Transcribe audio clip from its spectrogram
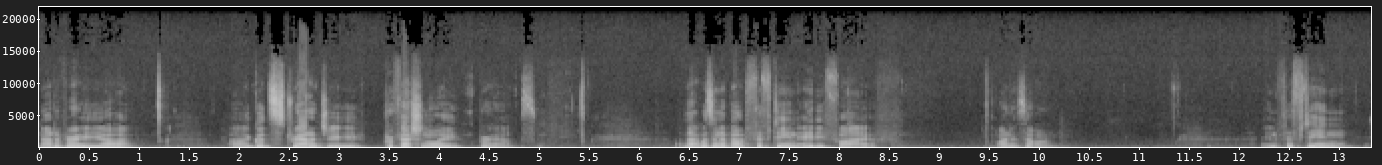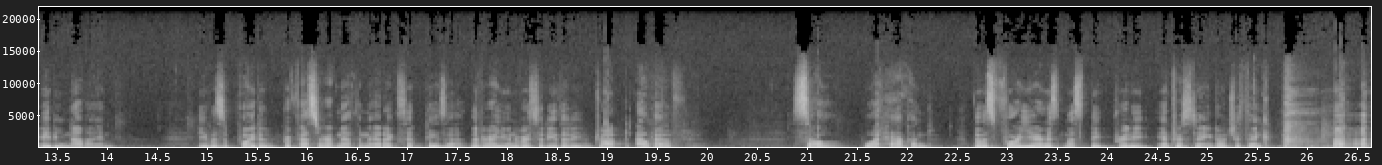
not a very uh, uh, good strategy professionally, perhaps. That was in about 1585 on his own. In 1589, he was appointed professor of mathematics at Pisa, the very university that he dropped out of. So, what happened? Those four years must be pretty interesting, don't you think?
